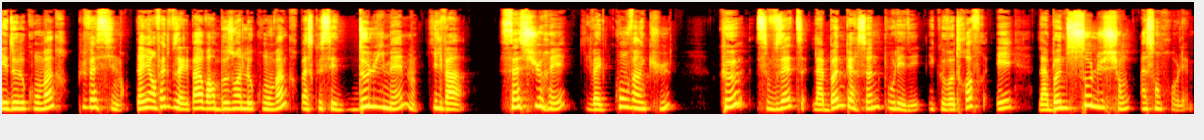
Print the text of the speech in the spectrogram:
et de le convaincre plus facilement. D'ailleurs, en fait, vous n'allez pas avoir besoin de le convaincre parce que c'est de lui-même qu'il va s'assurer, qu'il va être convaincu que vous êtes la bonne personne pour l'aider et que votre offre est la bonne solution à son problème.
